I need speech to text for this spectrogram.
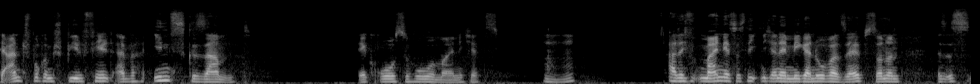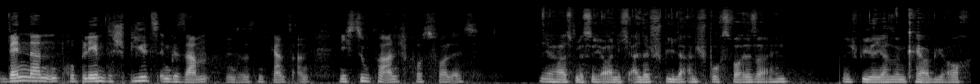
Der Anspruch im Spiel fehlt einfach insgesamt. Der große, hohe meine ich jetzt. Mhm. Also ich meine jetzt, das liegt nicht an der Meganova selbst, sondern es ist, wenn dann ein Problem des Spiels im Gesamten, dass es nicht ganz an, nicht super anspruchsvoll ist. Ja, es müssen ja auch nicht alle Spiele anspruchsvoll sein. Ich spiele ja so ein Kirby auch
